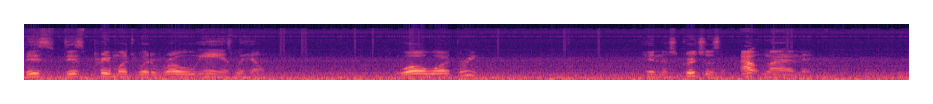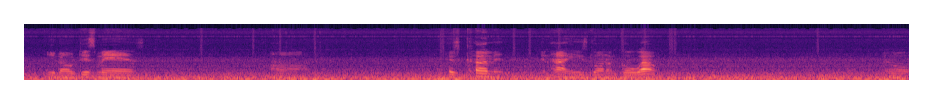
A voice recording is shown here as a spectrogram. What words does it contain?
This this pretty much where the road ends with him. World War Three. And the scriptures outline that, you know, this man's um, his coming and how he's gonna go out. You know,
